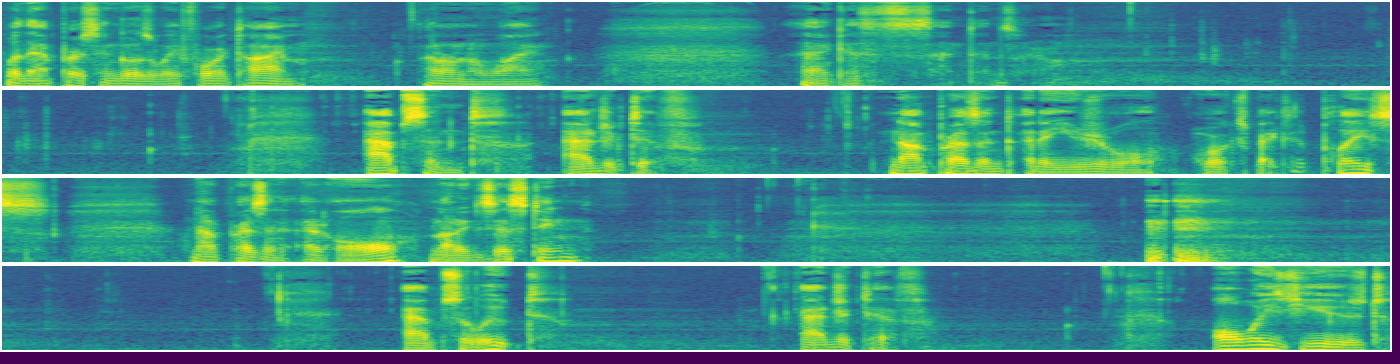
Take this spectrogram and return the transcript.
when that person goes away for a time. I don't know why. I guess it's a sentence. Absent, adjective. Not present at a usual or expected place. Not present at all, not existing. Absolute, adjective. Always used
